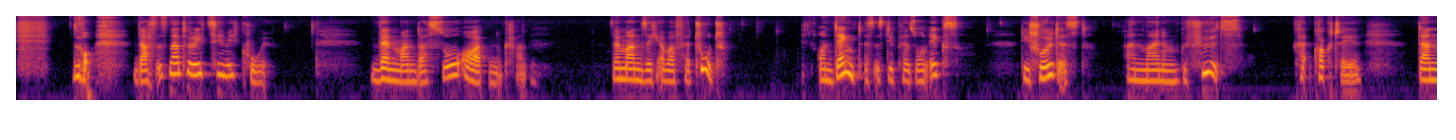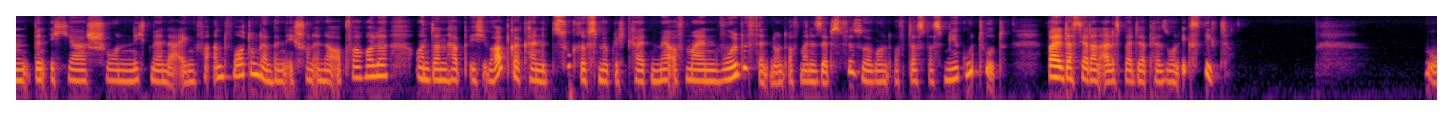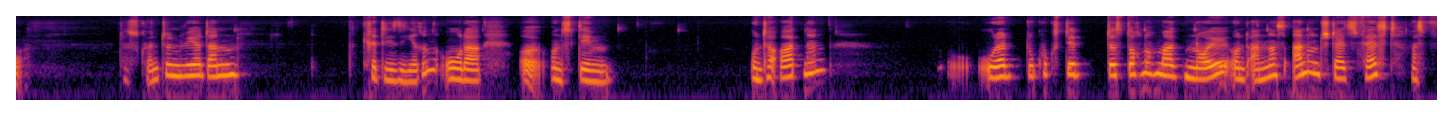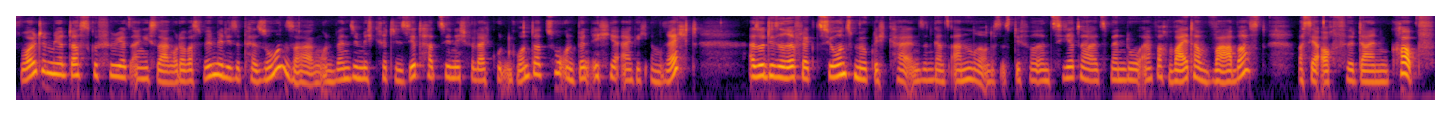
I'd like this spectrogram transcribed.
So, das ist natürlich ziemlich cool, wenn man das so ordnen kann. Wenn man sich aber vertut und denkt, es ist die Person X, die schuld ist an meinem Gefühlscocktail, dann bin ich ja schon nicht mehr in der Eigenverantwortung, dann bin ich schon in der Opferrolle und dann habe ich überhaupt gar keine Zugriffsmöglichkeiten mehr auf mein Wohlbefinden und auf meine Selbstfürsorge und auf das, was mir gut tut, weil das ja dann alles bei der Person X liegt. So, das könnten wir dann kritisieren oder uns dem unterordnen oder du guckst dir das doch noch mal neu und anders an und stellst fest, was wollte mir das Gefühl jetzt eigentlich sagen oder was will mir diese Person sagen? Und wenn sie mich kritisiert, hat sie nicht vielleicht guten Grund dazu und bin ich hier eigentlich im Recht? Also diese Reflexionsmöglichkeiten sind ganz andere und es ist differenzierter, als wenn du einfach weiter waberst, was ja auch für deinen Kopf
